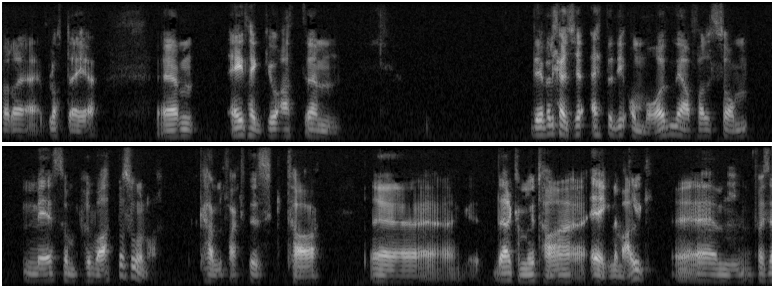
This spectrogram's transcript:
for det blotte øyet. Um, jeg tenker jo at em, det er vel kanskje et av de områdene i fall, som vi som privatpersoner kan faktisk ta eh, Der kan vi jo ta egne valg. Eh, F.eks.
